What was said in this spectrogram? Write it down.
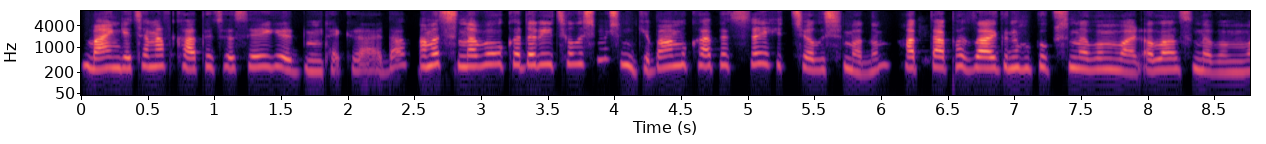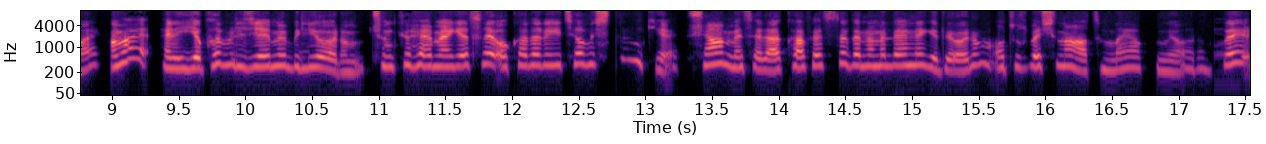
ben geçen hafta KPSS'ye girdim tekrardan. Ama sınava o kadar iyi çalışmışım ki ben bu KPSS'ye hiç çalışmadım. Hatta pazar günü hukuk sınavım var, alan sınavım var. Ama hani yapabileceğimi biliyorum. Çünkü HMGS o kadar iyi çalıştım ki. Şu an mesela KPSS denemelerine giriyorum. 35'in altında yapmıyorum. Ve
